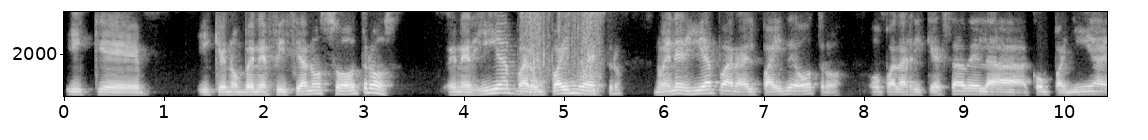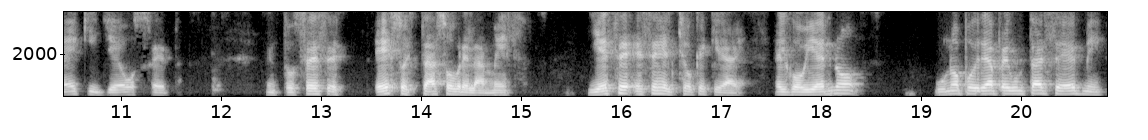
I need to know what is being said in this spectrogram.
y que y que nos beneficia a nosotros. Energía para un país nuestro, no energía para el país de otro o para la riqueza de la compañía X, Y o Z. Entonces, eh, eso está sobre la mesa. Y ese, ese es el choque que hay. El gobierno, uno podría preguntarse, Edmi,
